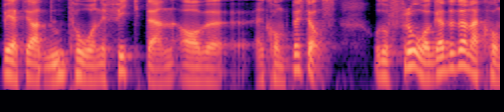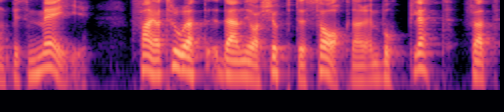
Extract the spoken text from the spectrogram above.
vet jag att Mm. Tony fick den av eh, en kompis till oss. Och då frågade denna kompis mig, fan jag tror att den jag köpte saknar en booklet. För att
